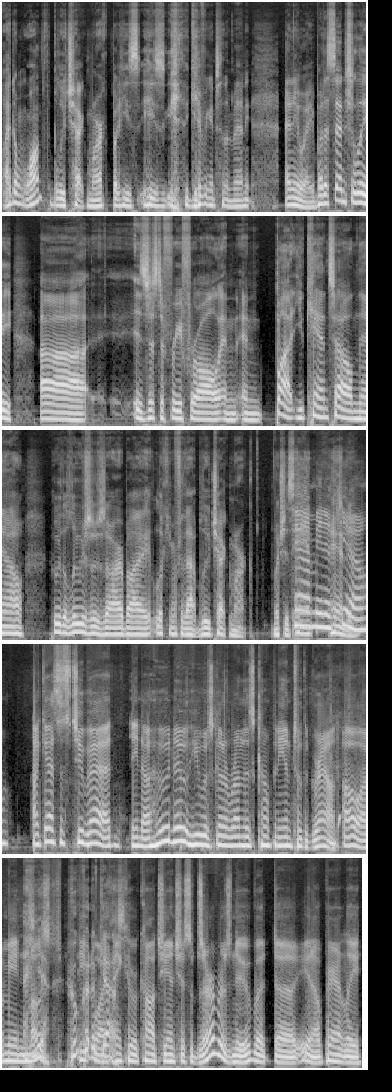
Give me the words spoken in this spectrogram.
I don't want the blue check mark, but he's he's giving it to the any, anyway. But essentially, uh, is just a free for all, and and but you can tell now who the losers are by looking for that blue check mark, which is Yeah, hand- I mean, it's you know, I guess it's too bad. You know, who knew he was going to run this company into the ground? Oh, I mean, most who could have people I guessed? think who were conscientious observers knew, but uh, you know, apparently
